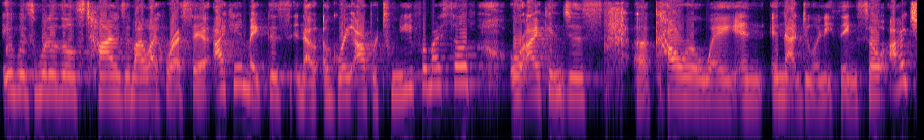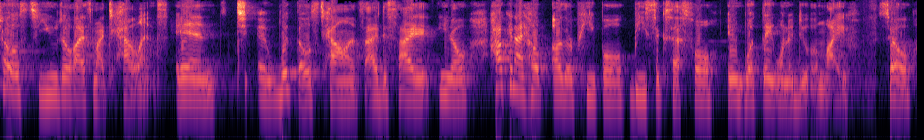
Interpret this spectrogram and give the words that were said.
it was one of those times in my life where I said I can make this a, a, great opportunity for myself, or I can just uh, cower away and and not do anything. So I chose to utilize my talents, and, and with those talents, I decided, you know, how can I help other people be successful in what they want to do in life? So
